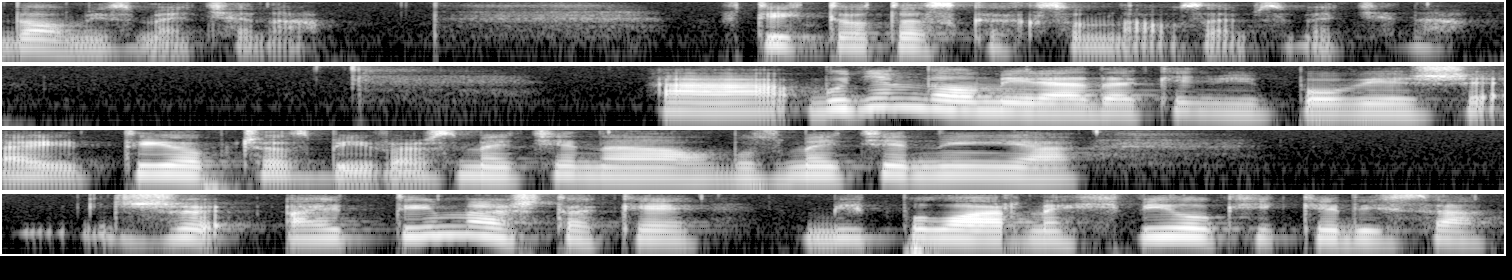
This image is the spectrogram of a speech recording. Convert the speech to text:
veľmi zmetená. V týchto otázkach som naozaj zmetená. A budem veľmi rada, keď mi povieš, že aj ty občas bývaš zmetená alebo zmetený a že aj ty máš také bipolárne chvíľky, kedy sa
